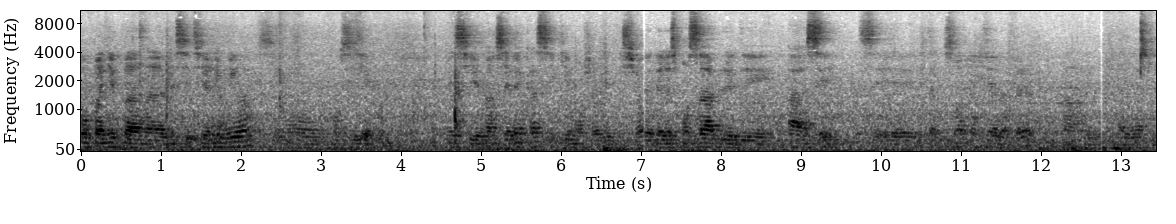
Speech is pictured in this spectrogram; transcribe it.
accompagné par euh, M. Thierry Ouira, c'est mon conseiller, M. Marcelin Kassi, qui est mon chargé de mission, des responsables des AAC, c'est l'établissement porté à l'affaire dans le Merci.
